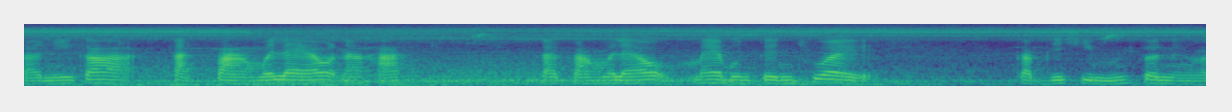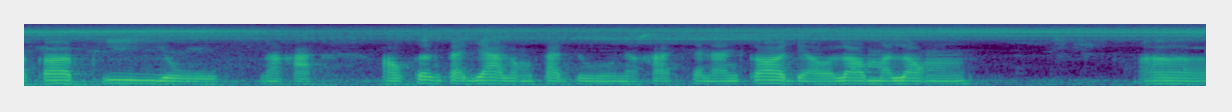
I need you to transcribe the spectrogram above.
ตอนนี้ก็ตัดฟางไว้แล้วนะคะ ตัดฟางไว้แล้วแม่บุญเต็นช่วยกับยายชิมส่วนหนึ่งแล้วก็พี่โยนะคะ เอาเครื่องตัดหญ้าลองตัดดูนะคะ ฉะนั้นก็เดี๋ยวเรามาลอง เออ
